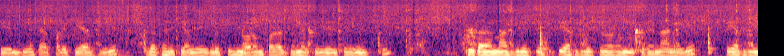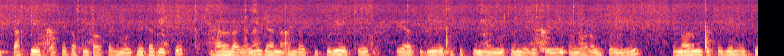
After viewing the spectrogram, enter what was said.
তেল দিয়ে তারপরে পেঁয়াজ দিয়ে যথারীতি আমি এগুলোকে নরম করার জন্য একটু নেড়ে চেড়ে নিচ্ছি। কারণ মাছগুলো পেঁয়াজগুলো একটু নরম করে না নিলে পেঁয়াজগুলি তাকিয়ে থাকে তখন তরকারির মধ্যে। এটা দেখতে ভালো লাগে না। যেন আমরা কী করি? একটু পেঁয়াজ দিয়ে এটাকে সুন্দর মতো নেড়ে চেড়ে নরম করে নিই। নরম করতে গেলে একটু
